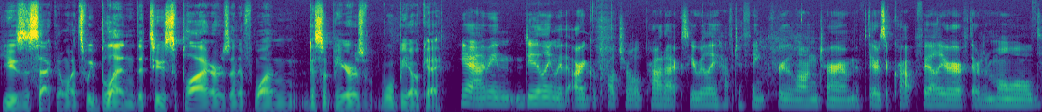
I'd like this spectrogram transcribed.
use the second one. So we blend the two suppliers, and if one disappears, we'll be okay. Yeah, I mean, dealing with agricultural products, you really have to think through long term. If there's a crop failure, if there's mold,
